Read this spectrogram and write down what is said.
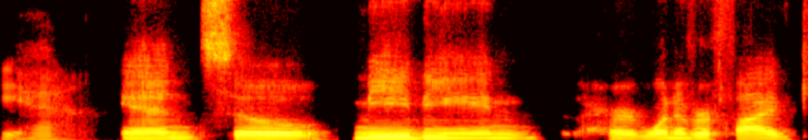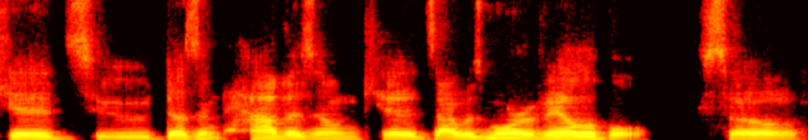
Yeah. yeah. And so, me being her, one of her five kids who doesn't have his own kids, I was more available. So,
